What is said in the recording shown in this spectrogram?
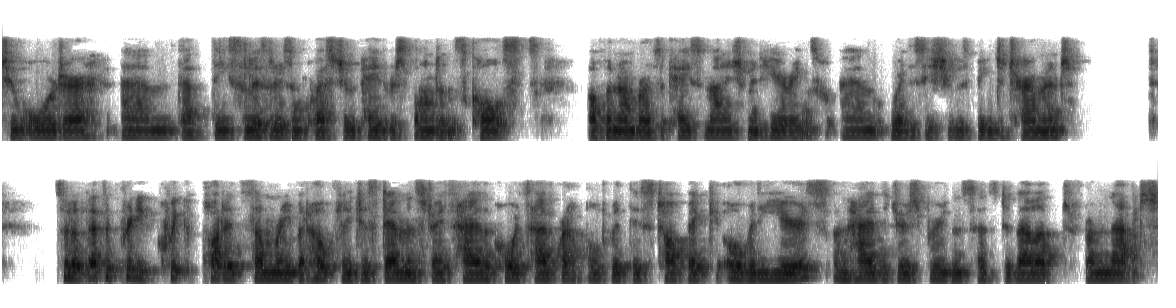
to order um, that the solicitors in question pay the respondents' costs of a number of the case management hearings um, where this issue was being determined. So look, that's a pretty quick potted summary, but hopefully just demonstrates how the courts have grappled with this topic over the years and how the jurisprudence has developed from that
